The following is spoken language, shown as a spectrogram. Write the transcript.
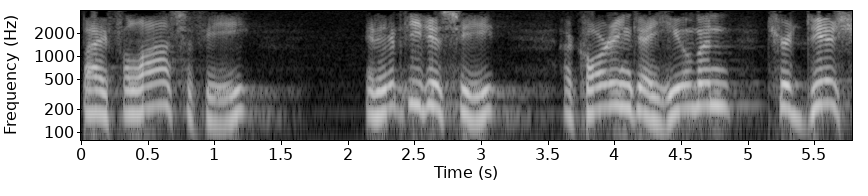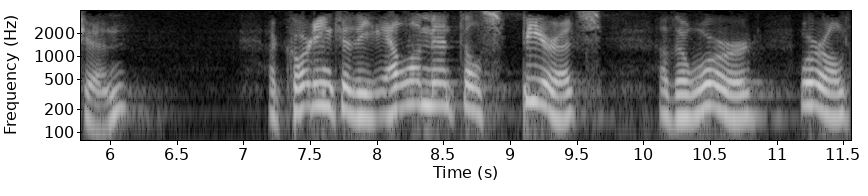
by philosophy and empty deceit, according to human tradition, according to the elemental spirits of the word, world,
